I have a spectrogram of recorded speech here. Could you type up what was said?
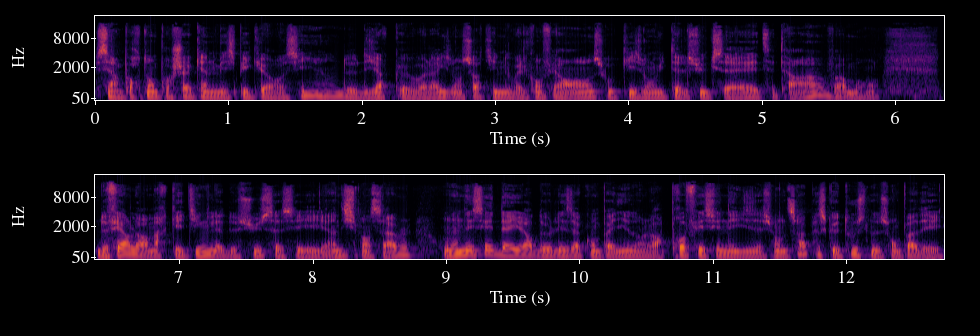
C'est important pour chacun de mes speakers aussi, hein, de dire que voilà, ils ont sorti une nouvelle conférence ou qu'ils ont eu tel succès, etc. Enfin, bon, de faire leur marketing là-dessus, ça c'est indispensable. On essaie d'ailleurs de les accompagner dans leur professionnalisation de ça, parce que tous ne sont pas des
